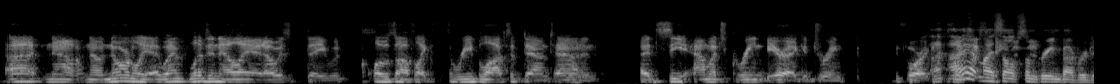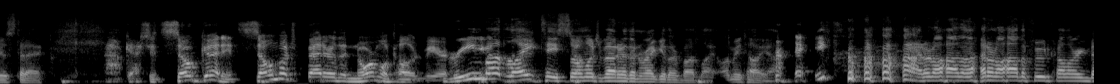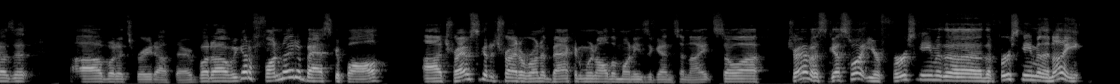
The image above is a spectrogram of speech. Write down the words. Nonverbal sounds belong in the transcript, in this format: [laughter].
Uh, no, no. Normally, when I lived in LA, I'd always they would close off like three blocks of downtown and I'd see how much green beer I could drink before I. I, I had myself some green beverages today. Oh gosh, it's so good. It's so much better than normal colored beer. Green [laughs] Bud Light tastes so much better than regular Bud Light. Let me tell you. [laughs] Right? [laughs] I don't know how the I don't know how the food coloring does it, uh, but it's great out there. But uh, we got a fun night of basketball. Uh, Travis is going to try to run it back and win all the monies again tonight. So, uh, Travis, guess what? Your first game of the the first game of the night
